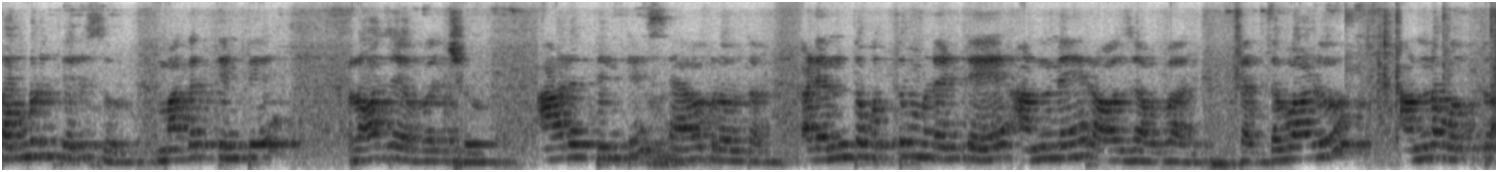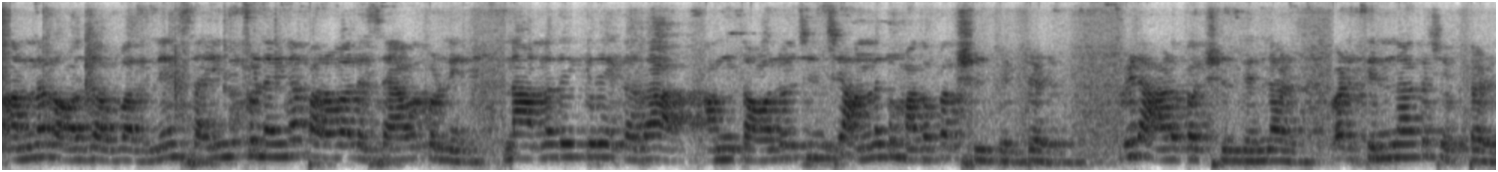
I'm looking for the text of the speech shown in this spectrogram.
తమ్ముడు తెలుసు మగ తింటే రాజు అవ్వచ్చు. ఆడ తింటే సేవకుడు అవుతాడు. వాడు ఎంత ఉత్తముడంటే అన్నే రాజు అవ్వాలి. పెద్దవాడు అన్న ఉత్త అన్న రాజు అవ్వాలి. నేను సైనికుడైనా పర్వాలేదు సేవకుడిని. నా అన్న దగ్గరే కదా. అంత ఆలోచించి అన్నకు మగపక్షిని పెట్టాడు. వీడు ఆడపక్షిని తిన్నాడు. వాడు తిన్నాక చెప్పాడు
